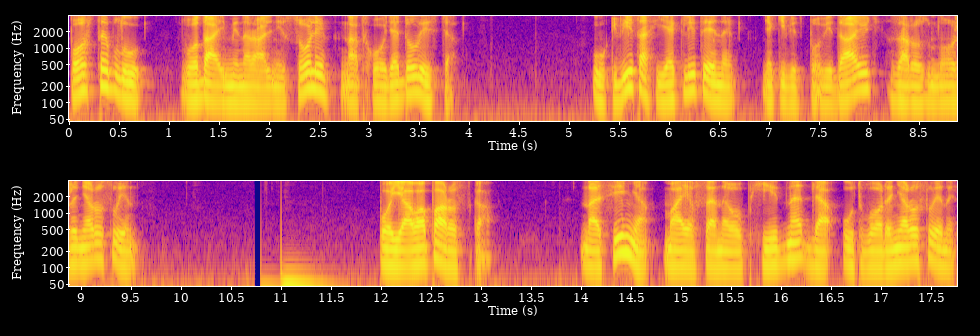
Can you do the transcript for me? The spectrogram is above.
По стеблу вода і мінеральні солі надходять до листя. У квітах є клітини, які відповідають за розмноження рослин. Поява паростка. Насіння має все необхідне для утворення рослини.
